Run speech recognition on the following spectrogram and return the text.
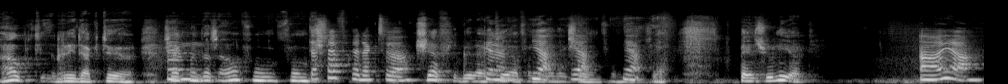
Hauptredakteur. Sagt ähm, man das auch? Vom, vom der Chefredakteur. Chefredakteur genau. von der Redaktion. Ja, ja. ja. Pensioniert. Ah ja.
